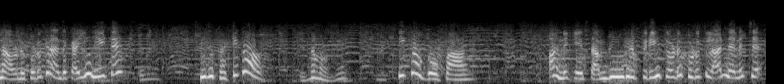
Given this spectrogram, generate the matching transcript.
நான் உனக்கு கொடுக்குறேன் அந்த கையை நீட்டு. இது கட்டிக்கோ. என்ன மாமி? கட்டிக்கோ கோபால். அன்னைக்கு என் தம்பிங்கிற பிரியத்தோட கொடுக்கலாம்னு நினைச்சேன்.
